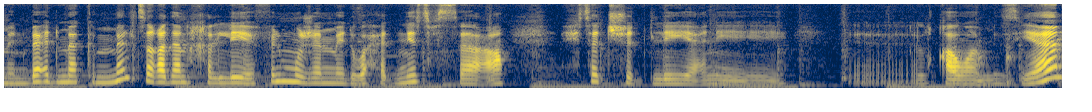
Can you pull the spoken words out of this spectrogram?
من بعد ما كملت غدا نخليه في المجمد واحد نصف ساعة حتى تشد لي يعني آه، القوام مزيان.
